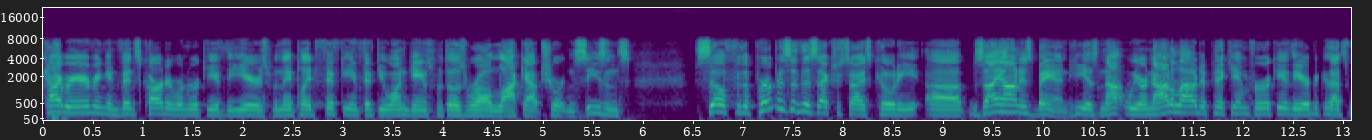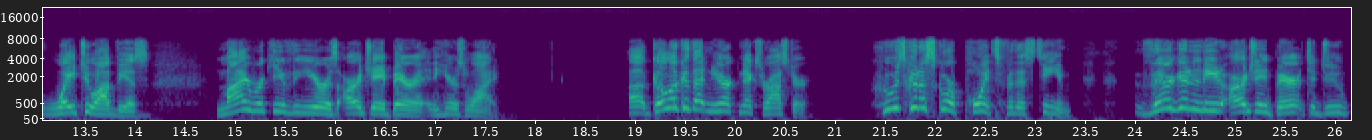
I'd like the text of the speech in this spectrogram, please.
Kyrie Irving and Vince Carter won Rookie of the Years when they played 50 and 51 games, but those were all lockout shortened seasons. So, for the purpose of this exercise, Cody, uh, Zion is banned. He is not. We are not allowed to pick him for Rookie of the Year because that's way too obvious. My Rookie of the Year is R.J. Barrett, and here's why. Uh, go look at that New York Knicks roster. Who's going to score points for this team? They're going to need R.J. Barrett to do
